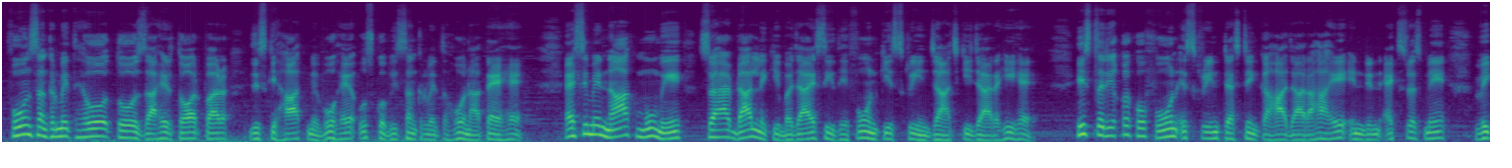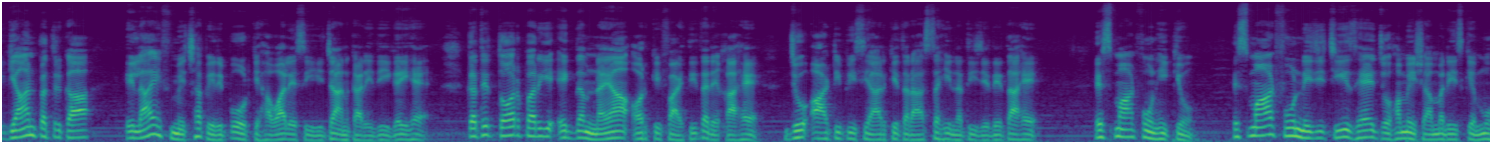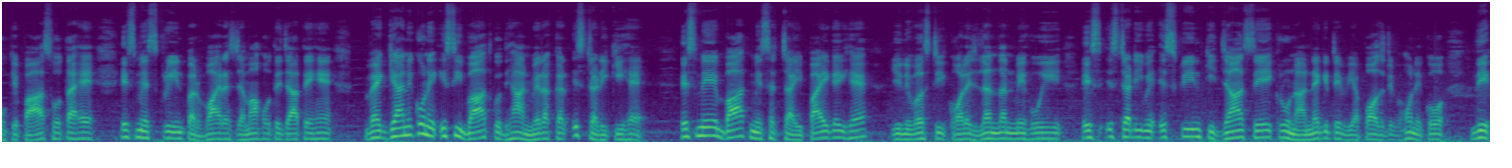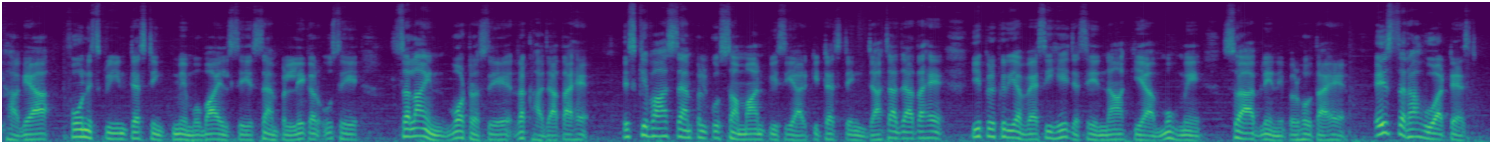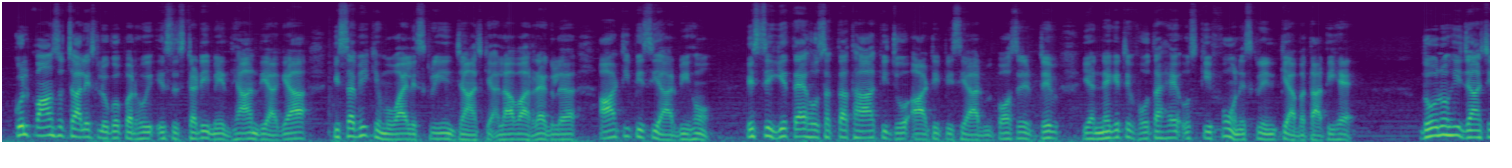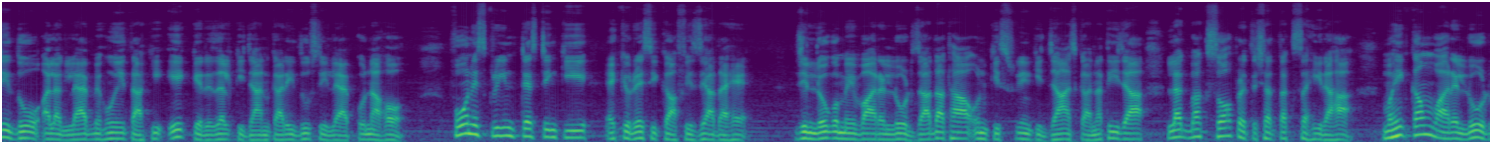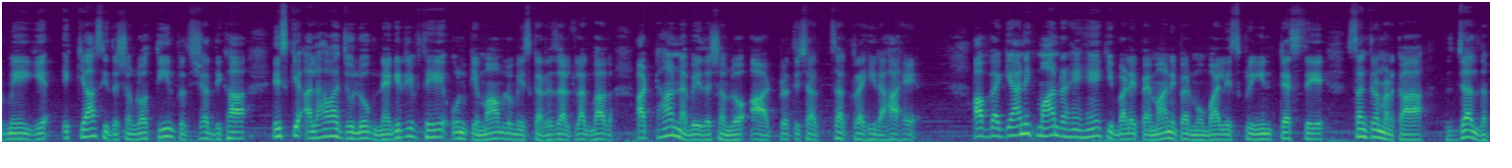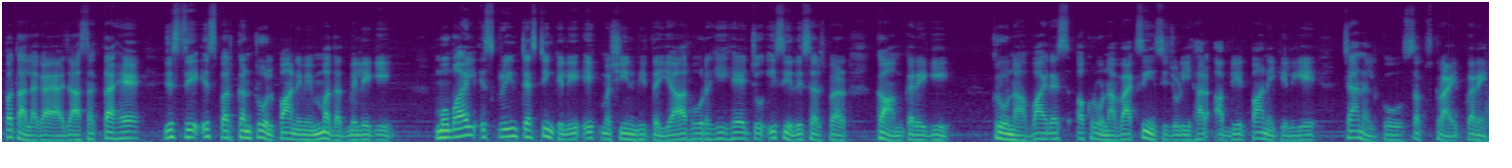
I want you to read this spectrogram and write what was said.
फ़ोन संक्रमित हो तो ज़ाहिर तौर पर जिसके हाथ में वो है, उसको भी संक्रमित होना तय है। ऐसे में नाक, मुँह में स्वैब डालने की बजाय सीधे फ़ोन की स्क्रीन जाँच की जा रही है। इस तरीके को फ़ोन स्क्रीन टेस्टिंग कहा जा रहा है। इंडियन एक्सप्रेस में विज्ञान पत्रिका इलाइफ में छपी रिपोर्ट के हवाले से ये जानकारी दी गई है। कथित तौर पर यह एकदम नया और किफायती तरीका है, जो आरटीपीसीआर की तरह सही नतीजे देता है। स्मार्टफ़ोन ही क्यों? स्मार्टफ़ोन निजी चीज़ है जो हमेशा मरीज़ के मुँह के पास होता है। इसमें स्क्रीन पर वायरस जमा होते जाते हैं। वैज्ञानिकों ने इसी बात को ध्यान में रखकर स्टडी की है। इसमें बात में सच्चाई पाई गई है। यूनिवर्सिटी कॉलेज लंदन में हुई। इस स्टडी में स्क्रीन की जाँच से कोरोना नेगेटिव या पॉजिटिव होने को देखा गया। फ़ोन स्क्रीन टेस्टिंग में मोबाइल से सैंपल लेकर उसे सलाइन वाटर से रखा जाता है। इसके बाद सैंपल को समान पीसीआर की टेस्टिंग जांचा जाता है। ये प्रक्रिया वैसी है जैसे नाक या मुँह में स्वैब लेने पर होता है। इस तरह हुआ टेस्ट। कुल 540 लोगों पर हुई इस स्टडी में ध्यान दिया गया कि सभी के मोबाइल स्क्रीन जाँच के अलावा रेगुलर आरटीपीसीआर भी हों। इससे ये तय हो सकता था कि जो आरटीपीसीआर में पॉजिटिव या नेगेटिव होता है, उसकी फ़ोन स्क्रीन क्या बताती है। दोनों ही जांचें दो अलग लैब में हुई ताकि एक के रिज़ल्ट की जानकारी दूसरी लैब को न हो। फ़ोन स्क्रीन टेस्टिंग की एक्यूरेसी काफ़ी ज़्यादा है। जिन लोगों में वायरल लोड ज़्यादा था, उनकी स्क्रीन की जाँच का नतीजा लगभग 100 प्रतिशत तक सही रहा। वहीं कम वायरल लोड में ये इक्यासी दशमलव तीन प्रतिशत दिखा। इसके अलावा जो लोग नेगेटिव थे, उनके मामलों में इसका रिज़ल्ट लगभग अट्ठानबे दशमलव आठ प्रतिशत तक रही रहा है। अब वैज्ञानिक मान रहे हैं कि बड़े पैमाने पर मोबाइल स्क्रीन टेस्ट से संक्रमण का जल्द पता लगाया जा सकता है, जिससे इस पर कंट्रोल पाने में मदद मिलेगी। मोबाइल स्क्रीन टेस्टिंग के लिए एक मशीन भी तैयार हो रही है, जो इसी रिसर्च पर काम करेगी। कोरोना वायरस और कोरोना वैक्सीन से जुड़ी हर अपडेट पाने के लिए चैनल को सब्सक्राइब करें।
